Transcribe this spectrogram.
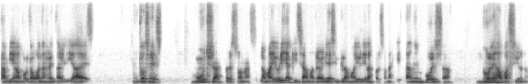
también aporta buenas rentabilidades. Entonces, muchas personas, la mayoría quizá, me atrevería a decir que la mayoría de las personas que están en bolsa no les apasiona,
